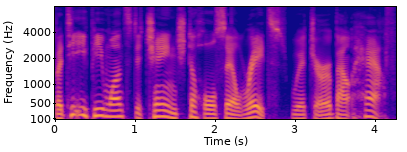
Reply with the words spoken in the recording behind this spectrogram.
But TEP wants to change to wholesale rates, which are about half.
